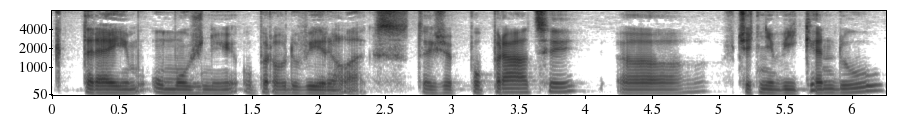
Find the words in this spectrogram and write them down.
které jim umožní opravdový relax. Takže po práci, včetně víkendů,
